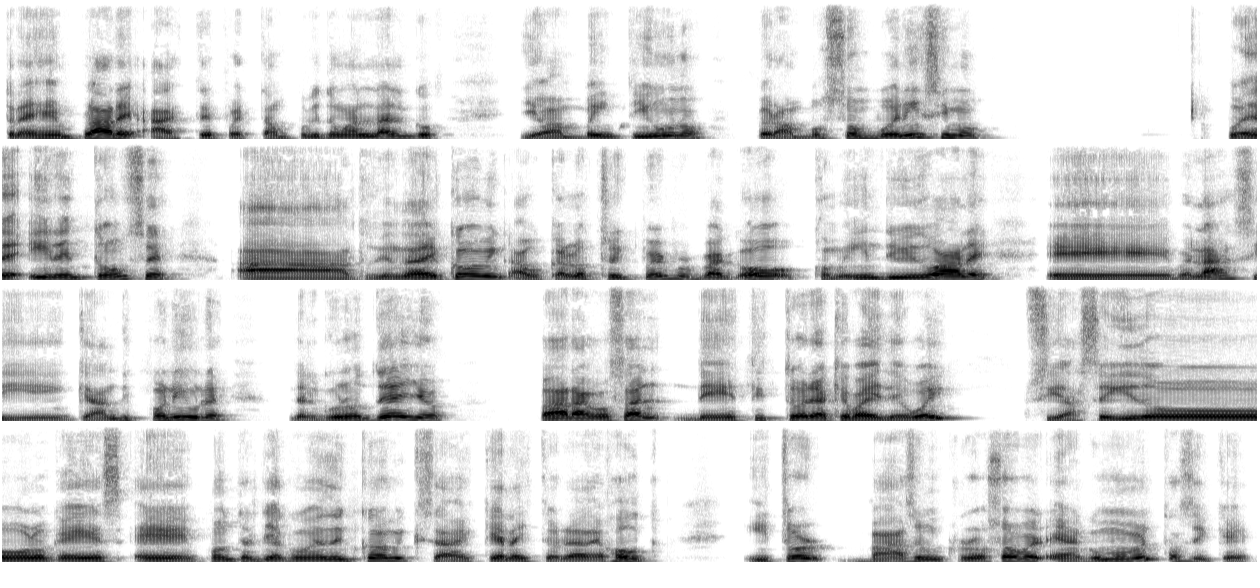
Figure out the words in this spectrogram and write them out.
tres ejemplares. A este, pues está un poquito más largo, llevan 21, pero ambos son buenísimos. Puedes ir entonces a tu tienda de cómics a buscar los trade paperback o cómics individuales, eh, ¿verdad? Si quedan disponibles de algunos de ellos para gozar de esta historia que, by the way, si has seguido lo que es eh, Ponte el Día con Edwin Comics, sabes que la historia de Hulk y Thor van a hacer un crossover en algún momento, así que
